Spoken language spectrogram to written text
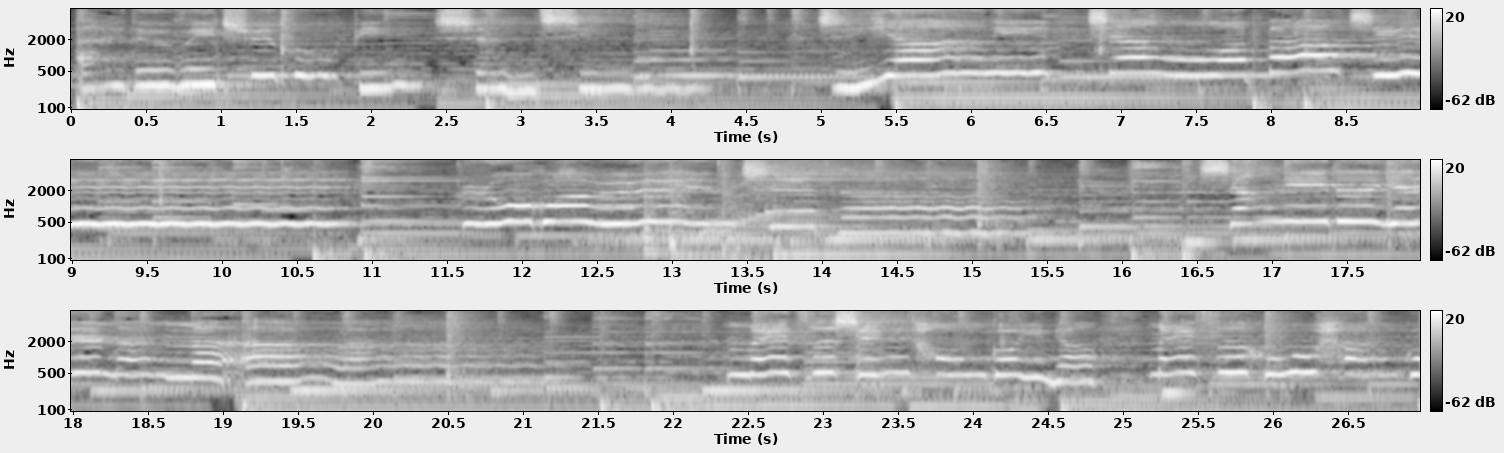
爱的委屈不必深情，只要你将我抱紧。如果云知道想你的夜慢慢熬，每次心。过一秒每次呼喊过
